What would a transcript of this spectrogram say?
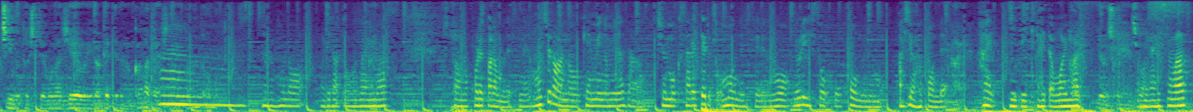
チームとして同じ絵を描けてるのかが大事なのかなと思ってます。なるほど。ありがとうございます、はいとあのこれからもですねもちろんあの県民の皆さん注目されてると思うんですけれどもより一層こうホームにも足を運んで、はい、はい、見ていきたいと思います、はい、よろしくお願いします。お願いします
